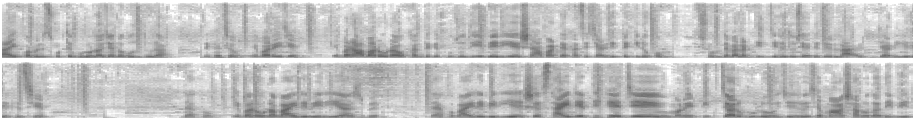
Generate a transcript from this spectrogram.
লাইক, কমেন্টস করতে ভুলো না যেন বন্ধুরা। দেখেছ? এবার এই যে, এবার আবার ওরা ওখান থেকে পুজো দিয়ে বেরিয়ে এসে আবার দেখাচ্ছে চারিদিকটা কীরকম। সন্ধ্যেবেলার দিক যেহেতু চারিদিকে জ্বালিয়ে রেখেছে। দেখো, এবার ওরা বাইরে বেরিয়ে আসবে। দেখো, বাইরে বেরিয়ে এসে সাইডের দিকে যে মানে পিকচারগুলো যে রয়েছে মা সারদা দেবীর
